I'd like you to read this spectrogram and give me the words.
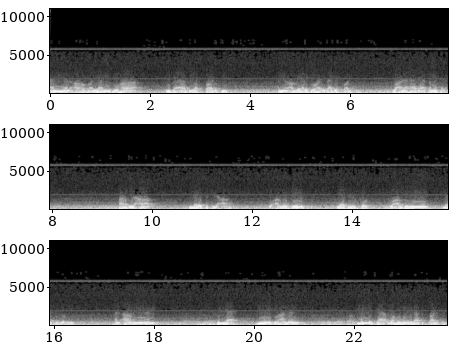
أن الأرض يرثها عبادي الصالحين. أن الأرض يرثها عبادي الصالحين. وعلى هذا فمثلا أرض العرب ليست للعرب وأرض الفرس ليست للفرس وأرض الروم ليست للروم. الأرض لمن؟ لله. يورثها من؟ من يشاء وهم العباد الصالحون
